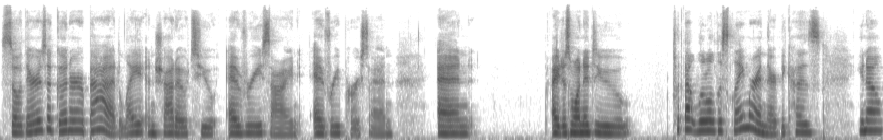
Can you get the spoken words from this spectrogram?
So there is a good or a bad, light and shadow to every sign, every person. And I just wanted to put that little disclaimer in there because, you know,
